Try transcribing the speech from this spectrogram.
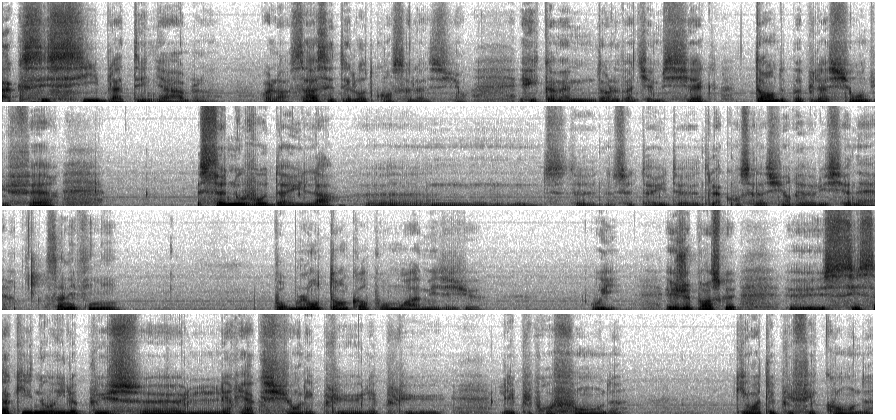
accessibles, atteignables. Voilà, ça c'était l'autre consolation. Et quand même, dans le XXe siècle, tant de populations ont dû faire ce nouveau deuil-là, euh, ce, deuil de, la consolation révolutionnaire. Ça en est fini Pour longtemps encore pour moi, à mes yeux. Oui. Et je pense que euh, c'est ça qui nourrit le plus euh, les réactions les plus, les, plus, les plus profondes, qui vont être les plus fécondes,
